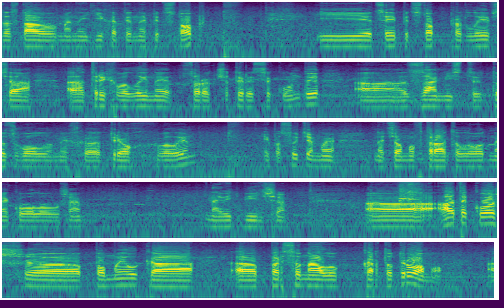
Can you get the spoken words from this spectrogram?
заставив мене їхати на підстоп. І цей підстоп продлився е, 3 хвилини 44 секунди е, замість дозволених 3 хвилин. І по суті ми на цьому втратили одне коло вже, навіть більше. А, також е, помилка е, персоналу картодрому, е,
